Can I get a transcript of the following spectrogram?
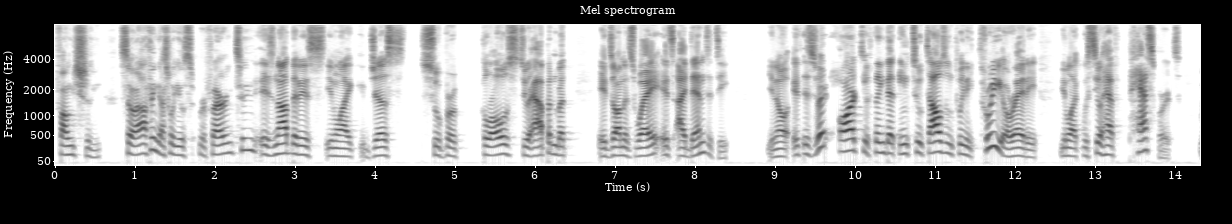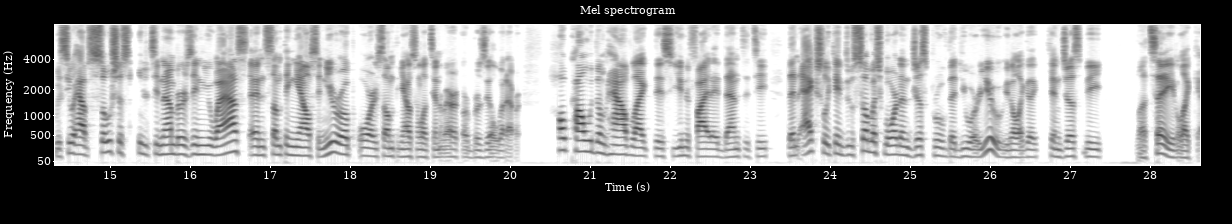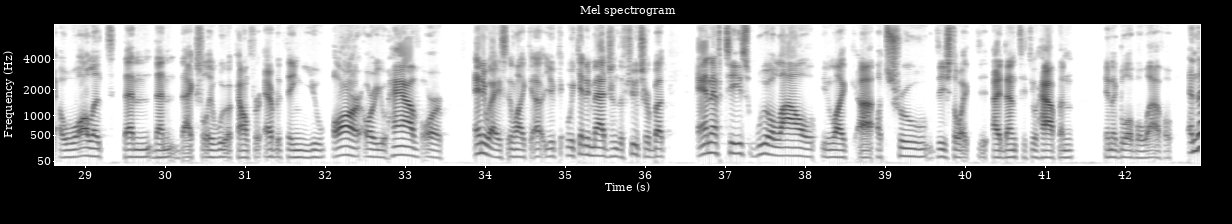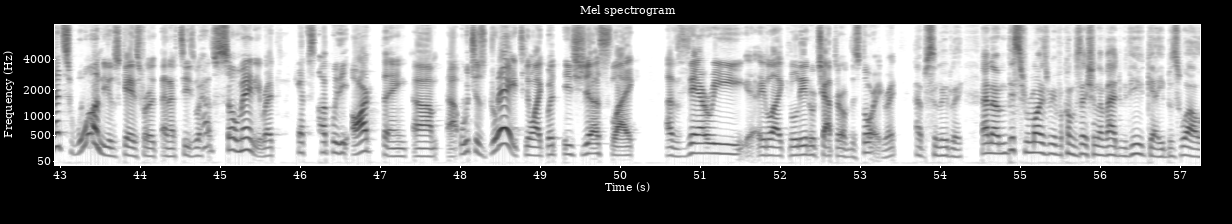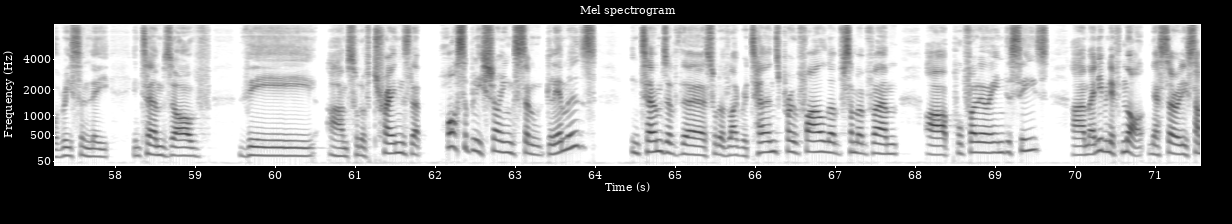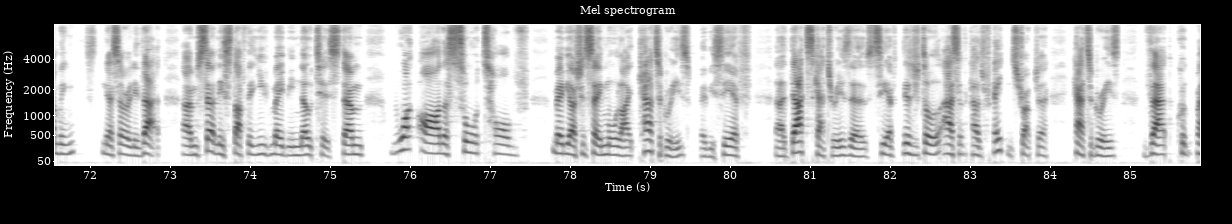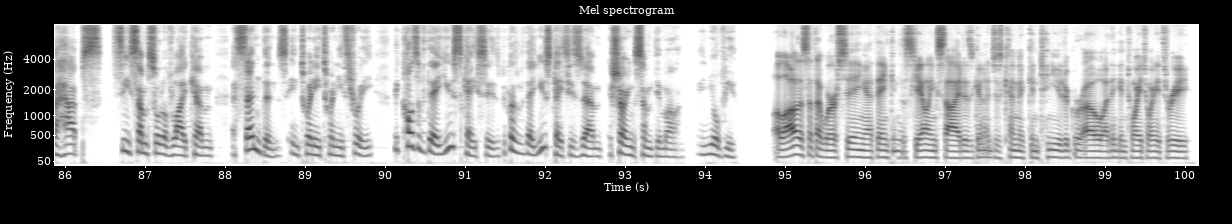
function. So I think that's what you're referring to. It's not that it's you know like just super close to happen, but it's on its way. It's identity. You know, it, it's very hard to think that in 2023 already, you know, like we still have passports, we still have social security numbers in US and something else in Europe or something else in Latin America or Brazil, whatever. How come we don't have like this unified identity that actually can do so much more than just prove that you are you? You know, like it can just be, let's say, like a wallet, then then actually will account for everything you are or you have or anyways, like uh, you, we can imagine the future, but NFTs will allow you know, like uh, a true digital identity to happen in a global level. And that's one use case for NFTs. We have so many, right? Get stuck with the art thing, um, uh, which is great, you know, like, but it's just like a very uh, like little chapter of the story, right? Absolutely. And um, this reminds me of a conversation I've had with you, Gabe, as well recently, in terms of the um, sort of trends that possibly showing some glimmers in terms of the sort of like returns profile of some of um, our portfolio indices. Um, and even if not necessarily something necessarily that, um, certainly stuff that you've maybe noticed. Um, what are the sort of maybe I should say more like categories, maybe CF uh, DACS categories, the CF digital asset classification structure categories that could perhaps see some sort of like um, ascendance in 2023 because of their use cases, because of their use cases um, showing some demand, in your view? a lot of the stuff that we're seeing, I think, in the scaling side is going to just kind of continue to grow. I think in 2023,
